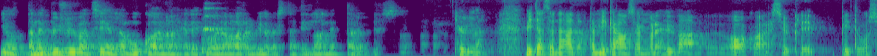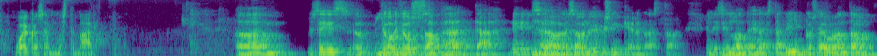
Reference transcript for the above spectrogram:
jotta ne pysyvät siellä mukana ja sitten voidaan arvioida sitä tilannetta yhdessä. Kyllä. Mitä sä näet, että mikä on semmoinen hyvä OKR-syklipituus? Voiko semmoista määrittää? Um, siis jo, jossain päättää, niin se on, se on yksinkertaista. Eli silloin tehdään sitä viikkoseurantaa,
